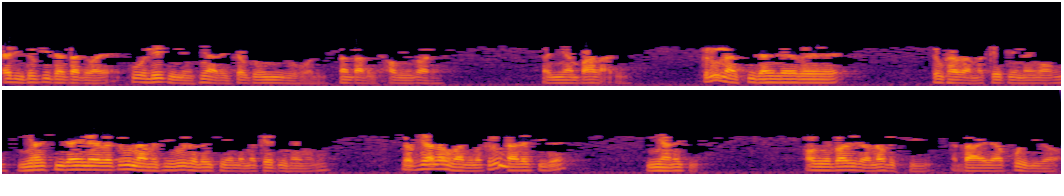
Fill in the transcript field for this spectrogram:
အဲ့ဒီဒုက္ခိတတ္တဝါရဲ့အခုအလေးချိန်နဲ့မျှတဲ့ကြောက်တုံးကြီးကိုပေါ့လေစမ်းသပ်လို့အောင်မြင်သွားတယ်အဉာဏ်ပါလာပြီကရုဏာရှိတိုင်းလည်းပဲဒုက္ခကမကယ်တင်နိုင်ပါဘူးဉာဏ်ရှိတိုင်းလည်းပဲကရုဏာမရှိဘူးဆိုလို့ရှိရင်လည်းမကယ်တင်နိုင်ပါဘူးတော့ဘုရားလောက်လာတယ်ကရုဏာလည်းရှိတယ်ဉာဏ်လည်းရှိတယ်အောင်မြင်သွားပြီးတော့နောက်တစ်ချီအตาအရာပွေပြီးတော့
